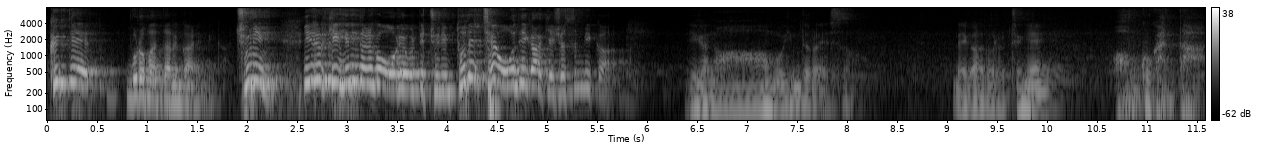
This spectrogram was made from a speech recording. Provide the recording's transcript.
그때 물어봤다는 거 아닙니까? 주님, 이렇게 힘들고 어려울 때 주님 도대체 어디가 계셨습니까? 네가 너무 힘들어해서 내가 너를 등에 업고 갔다.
